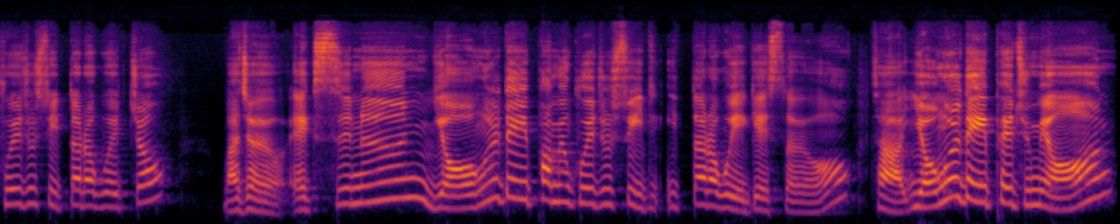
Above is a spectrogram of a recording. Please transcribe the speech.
구해줄 수 있다라고 했죠? 맞아요. x는 0을 대입하면 구해줄 수 있, 있다라고 얘기했어요. 자, 0을 대입해주면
